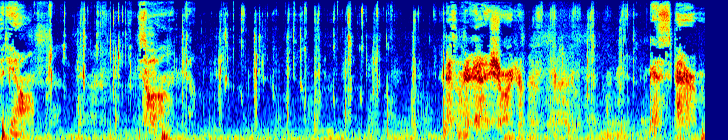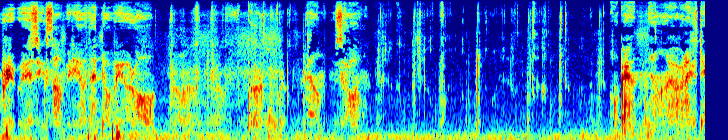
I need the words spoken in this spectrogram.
video. So, I guess I'm gonna cut it short. I guess it's better producing some video than no video at all. Um, so, okay, now have a nice day.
